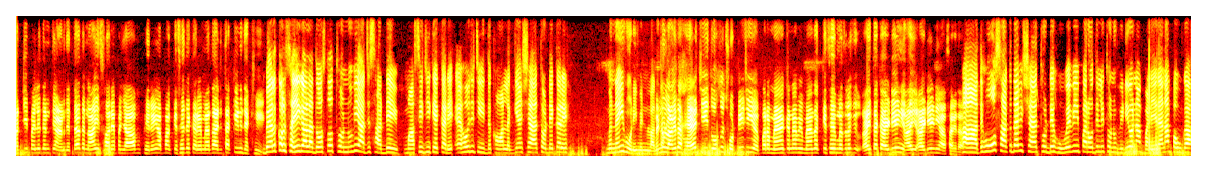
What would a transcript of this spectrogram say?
ਅੱਜ ਹੀ ਪਹਿਲੇ ਦਿਨ ਧਿਆਨ ਦਿੱਤਾ ਤੇ ਨਾ ਹੀ ਸਾਰੇ ਪੰਜਾਬ ਫਿਰੇ ਆਪਾਂ ਕਿਸੇ ਦੇ ਘਰੇ। ਮੈਂ ਤਾਂ ਅੱਜ ਤੱਕ ਹੀ ਨਹੀਂ ਦੇਖੀ। ਬਿਲਕੁਲ ਸਹੀ ਗੱਲ ਆ ਦੋਸਤੋ ਤੁਹਾਨੂੰ ਵੀ ਅੱਜ ਸਾਡੇ ਮਾਸੀ ਜੀ ਕੇ ਘਰੇ ਇਹੋ ਜਿਹੀ ਚੀਜ਼ ਦਿਖਾਉਣ ਲੱਗਿਆ ਸ਼ਾਇਦ ਤੁਹਾਡੇ ਘਰੇ ਮ- ਨਹੀਂ ਹੋਣੀ ਮੈਨੂੰ ਲੱਗਦਾ। ਮੈਨੂੰ ਲੱਗਦਾ ਹੈ ਚੀਜ਼ ਦੋਸਤੋ ਛੋਟੀ ਜੀ ਹੈ ਪਰ ਮੈਂ ਕਹਿੰਦਾ ਵੀ ਮੈਂ ਤਾਂ ਕਿਸੇ ਮਤਲਬ ਕਿ ਅੱਜ ਤੱਕ ਆਈਡੀਆ ਹੀ ਨਹੀਂ ਆਈਡੀਆ ਹੀ ਨਹੀਂ ਆ ਸਕਦਾ। ਹਾਂ ਤੇ ਹੋ ਸਕਦਾ ਵੀ ਸ਼ਾਇਦ ਤੁਹਾਡੇ ਹੋਵੇ ਵੀ ਪਰ ਉਹਦੇ ਲਈ ਤੁਹਾਨੂੰ ਵੀਡੀਓ ਨਾਲ ਬਣੇ ਰਹਿਣਾ ਪਊਗਾ।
